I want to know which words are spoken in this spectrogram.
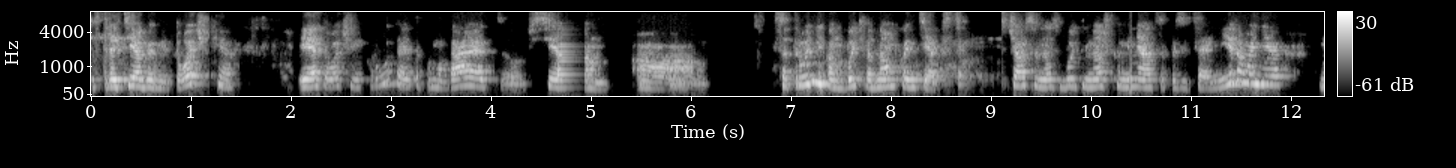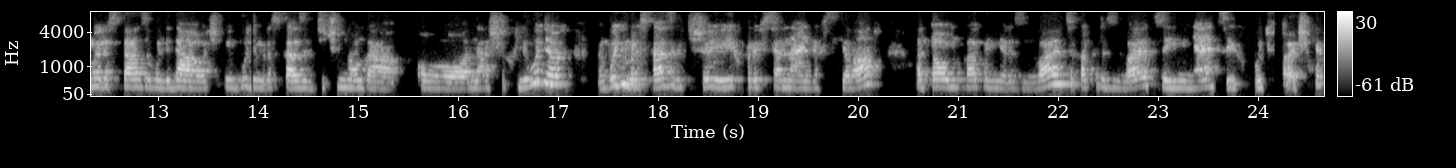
стратегами точки, и это очень круто, это помогает всем а, сотрудникам быть в одном контексте. Сейчас у нас будет немножко меняться позиционирование, мы рассказывали, да, очень, и будем рассказывать очень много о наших людях, но будем рассказывать еще и их профессиональных скиллах, о том, как они развиваются, как развивается и меняется их путь в точке.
